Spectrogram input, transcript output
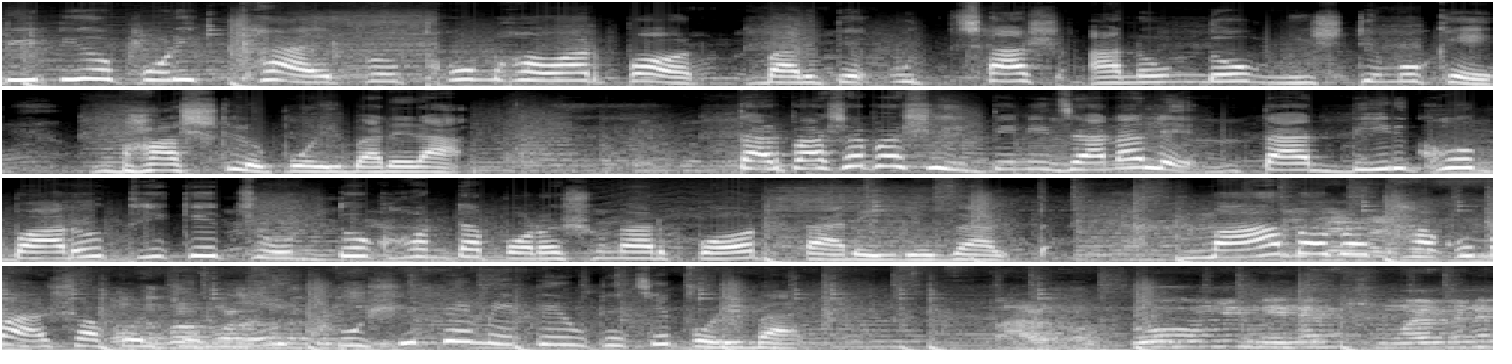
দ্বিতীয় পরীক্ষায় প্রথম হওয়ার পর বাড়িতে উচ্ছ্বাস, আনন্দ মিষ্টিমুখে ভাসল পরিবারেরা। তার পাশাপাশি তিনি জানালেন, তার দীর্ঘ বারো থেকে চোদ্দ ঘণ্টা পড়াশোনার পর তার এই রেজাল্ট মা বাবা ঠাকুমা সকলকে নিয়ে খুশিতে মেতে উঠেছে পরিবার। আর অত আমি মেনে সময় মেনে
